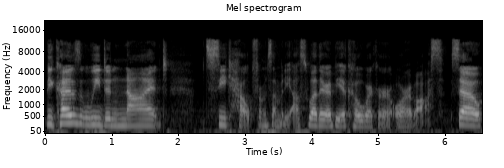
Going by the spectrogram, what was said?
because we did not seek help from somebody else, whether it be a coworker or a boss? So,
